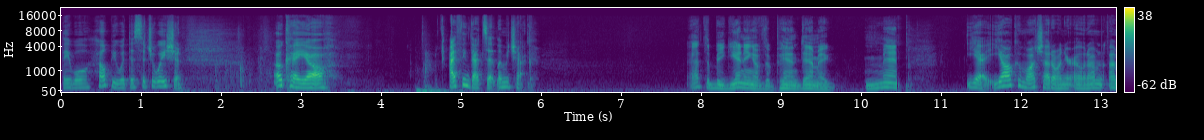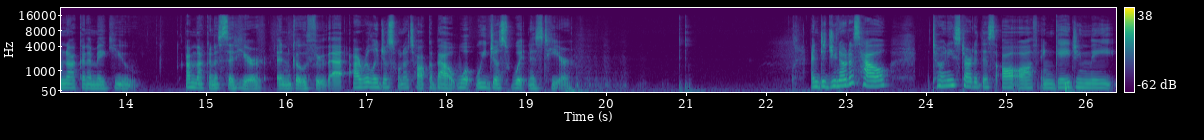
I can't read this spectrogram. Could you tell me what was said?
they will help you with this situation. Okay, y'all. I think that's it. Let me check. At the beginning of the pandemic, many Yeah, y'all can watch that on your own. I'm I'm not going to make you I'm not going to sit here and go through that. I really just want to talk about what we just witnessed here. And did you notice how Tony started this all off engaging the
